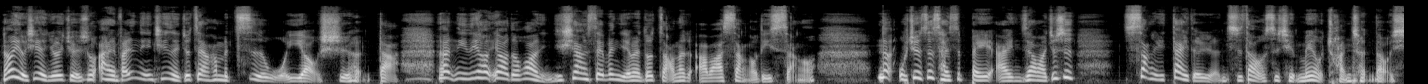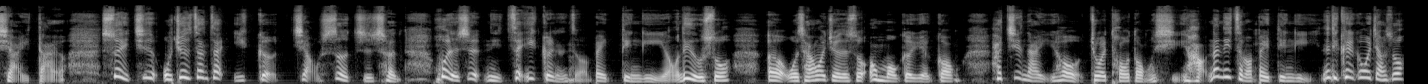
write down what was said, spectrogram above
然后有些人就会觉得说：“哎，反正年轻人就这样，他们自我要是很大。那你要要的话，你像 seven 姐妹都找那个阿巴上奥迪桑哦。那我觉得这才是悲哀，你知道吗？就是。”上一代的人知道的事情没有传承到下一代哦，所以其实我觉得站在一个角色支撑，或者是你这一个人怎么被定义哦，例如说，呃，我常会觉得说，哦，某个员工他进来以后就会偷东西，好，那你怎么被定义？那你可以跟我讲说，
